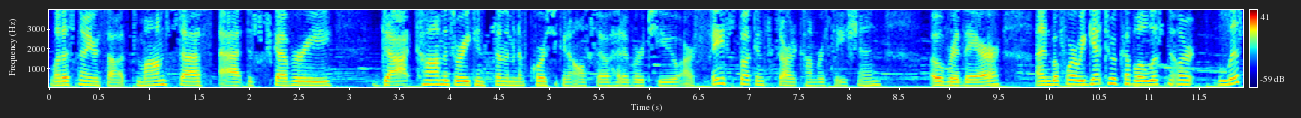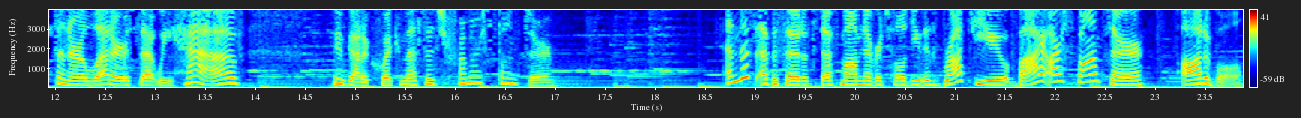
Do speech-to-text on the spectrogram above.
Let us know your thoughts. Momstuff at discovery.com is where you can send them. And of course, you can also head over to our Facebook and start a conversation over there. And before we get to a couple of listener, listener letters that we have, We've got a quick message from our sponsor. And this episode of Stuff Mom Never Told You is brought to you by our sponsor, Audible.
